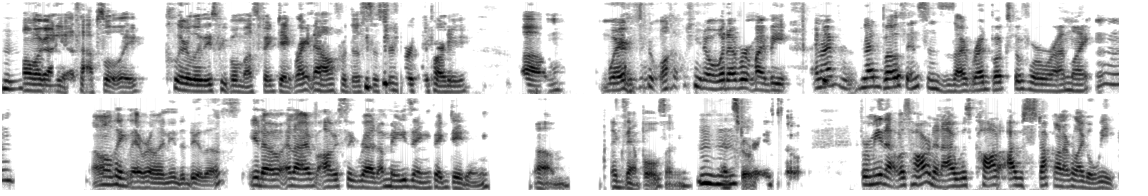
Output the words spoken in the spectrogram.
Mhm. oh my God, yes, absolutely. Clearly, these people must fake date right now for this sister's birthday party. Um, where do want, you know, whatever it might be. And I've read both instances. I've read books before where I'm like, mm, I don't think they really need to do this, you know. And I've obviously read amazing fake dating um, examples and, Mhm. and stories. So for me, that was hard, and I was caught. I was stuck on it for like a week.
